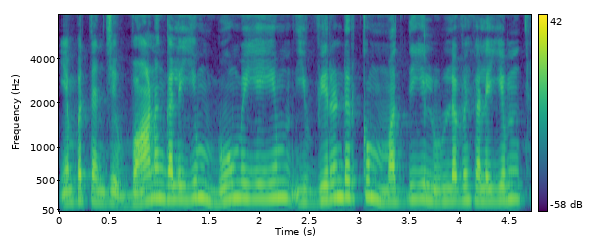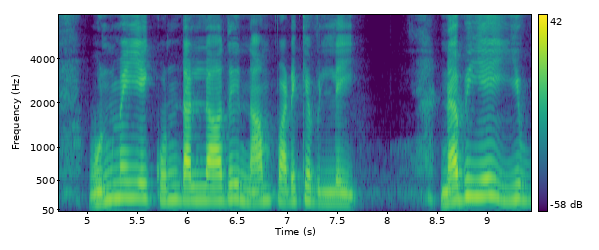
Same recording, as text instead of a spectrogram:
எண்பத்தஞ்சு வானங்களையும் பூமியையும் இவ்விரண்டிற்கும் மத்தியில் உள்ளவைகளையும் உண்மையை கொண்டல்லாது நாம் படைக்கவில்லை. நபியே இவ்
